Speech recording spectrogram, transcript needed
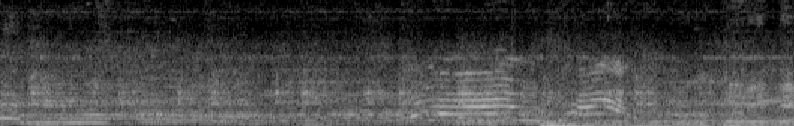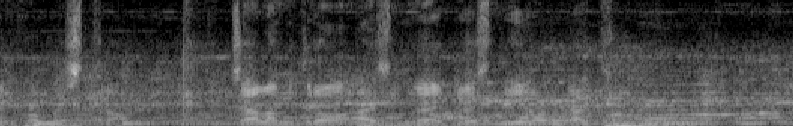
ગૌરીબેન બાબસ્તરામ ચાલો મિત્રો આજના એટલે સુધી રાખીએ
